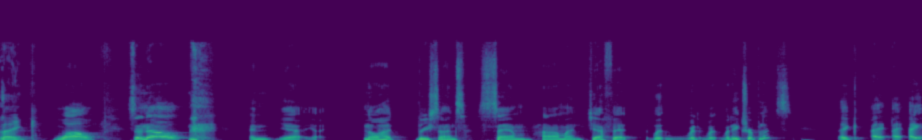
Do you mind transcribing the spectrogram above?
Like, wow. So now, and yeah, yeah Noah had three sons: Sam, Ham, and Japheth. Were, were, were- were they triplets? Like, I, I, I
